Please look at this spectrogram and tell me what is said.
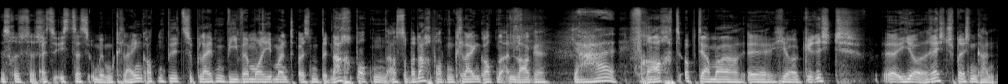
Ist richtig. Also ist das, um im Kleingartenbild zu bleiben, wie wenn man jemand aus dem benachbarten, aus der benachbarten Kleingartenanlage ja. fragt, ob der mal äh, hier Gericht, äh, hier Recht sprechen kann.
